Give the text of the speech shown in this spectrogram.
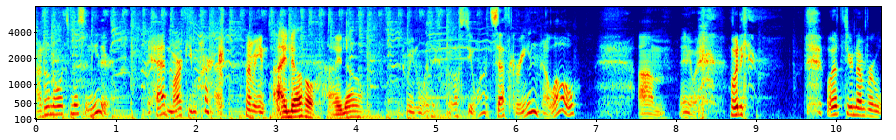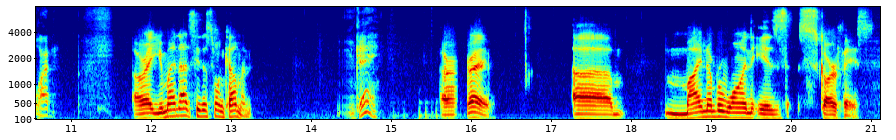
I don't know what's missing either. It had Marky Mark. I mean, I know. I know. I mean, what, what else do you want? Seth Green? Hello. Um. Anyway, what do you? What's your number one? All right, you might not see this one coming. Okay. All right. Um, my number one is Scarface.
